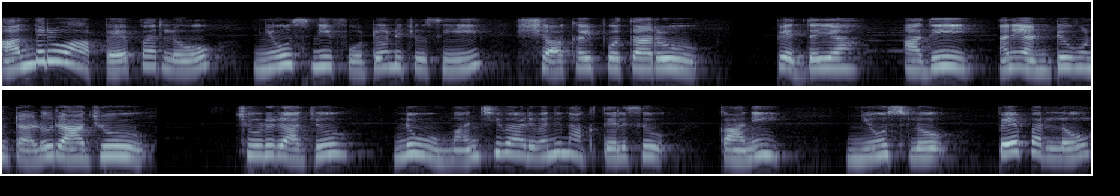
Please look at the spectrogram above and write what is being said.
అందరూ ఆ పేపర్లో న్యూస్ని ఫోటోని చూసి షాక్ అయిపోతారు. పెద్దయ్య అది అని అంటూ ఉంటాడు రాజు. చూడు రాజు నువ్వు మంచివాడివని నాకు తెలుసు. కానీ న్యూస్లో పేపర్లో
